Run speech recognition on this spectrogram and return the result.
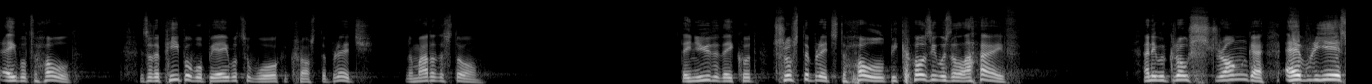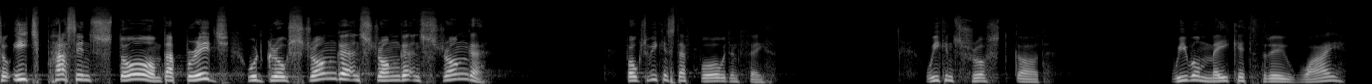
able to hold. And so the people would be able to walk across the bridge, no matter the storm. They knew that they could trust the bridge to hold because it was alive. And it would grow stronger every year. So each passing storm, that bridge would grow stronger and stronger and stronger. Folks, we can step forward in faith. We can trust God. We will make it through. Why?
